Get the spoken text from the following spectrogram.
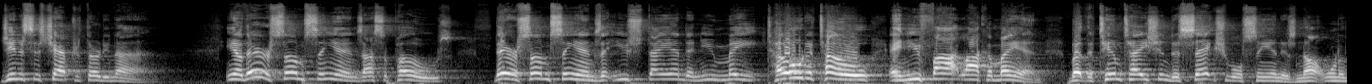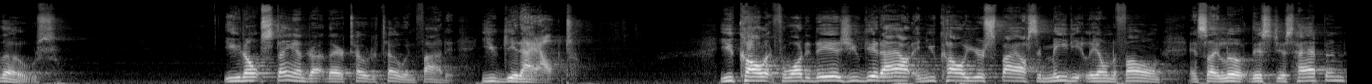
Genesis chapter 39. You know, there are some sins, I suppose, there are some sins that you stand and you meet toe to toe and you fight like a man. But the temptation to sexual sin is not one of those. You don't stand right there toe to toe and fight it. You get out. You call it for what it is, you get out and you call your spouse immediately on the phone and say, Look, this just happened.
